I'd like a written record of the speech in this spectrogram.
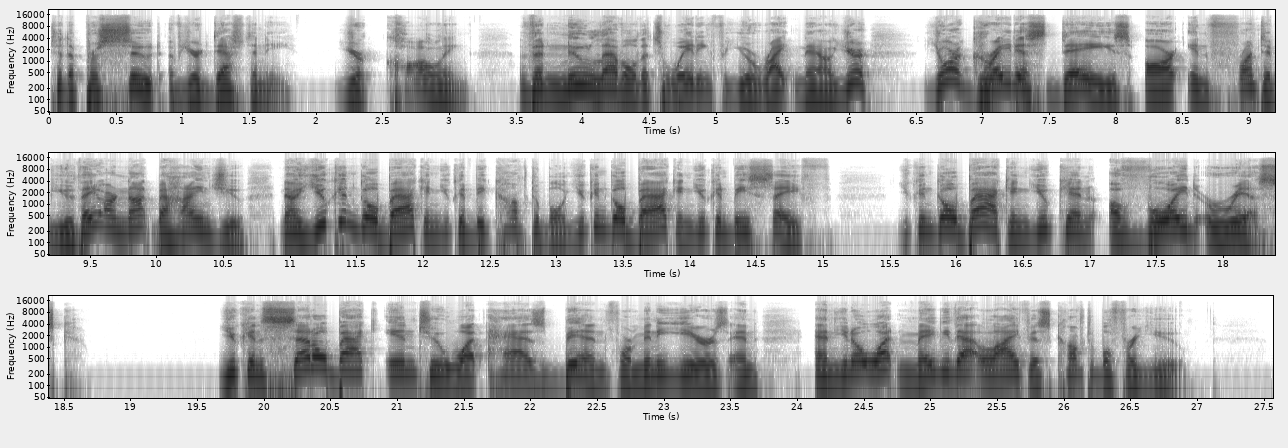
to the pursuit of your destiny, your calling, the new level that's waiting for you right now? You're your greatest days are in front of you. They are not behind you. Now, you can go back and you can be comfortable. You can go back and you can be safe. You can go back and you can avoid risk. You can settle back into what has been for many years and and you know what? Maybe that life is comfortable for you.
